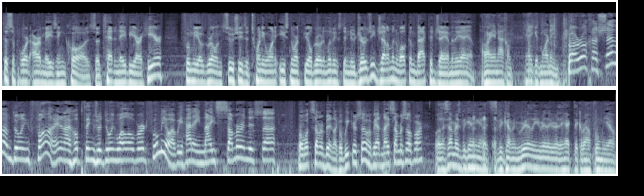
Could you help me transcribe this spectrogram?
to support our amazing cause. So Ted and AB are here. Fumio Grill and Sushi's at 21 East Northfield Road in Livingston, New Jersey. Gentlemen, welcome back to JM in the AM. How are you, Nachum? Hey, good morning. Baruch Hashem, I'm doing fine, and I hope things are doing well over at Fumio. Have we had a nice summer in this, uh, well, what's summer been? Like a week or so? Have we had a nice summer so far? Well, the summer's beginning and it's becoming really, really, really hectic around Fumio.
